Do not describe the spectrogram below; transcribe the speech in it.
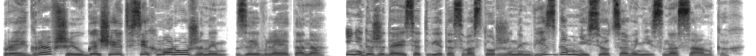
«Проигравший угощает всех мороженым», — заявляет она, и, не дожидаясь ответа с восторженным визгом, несется вниз на санках.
